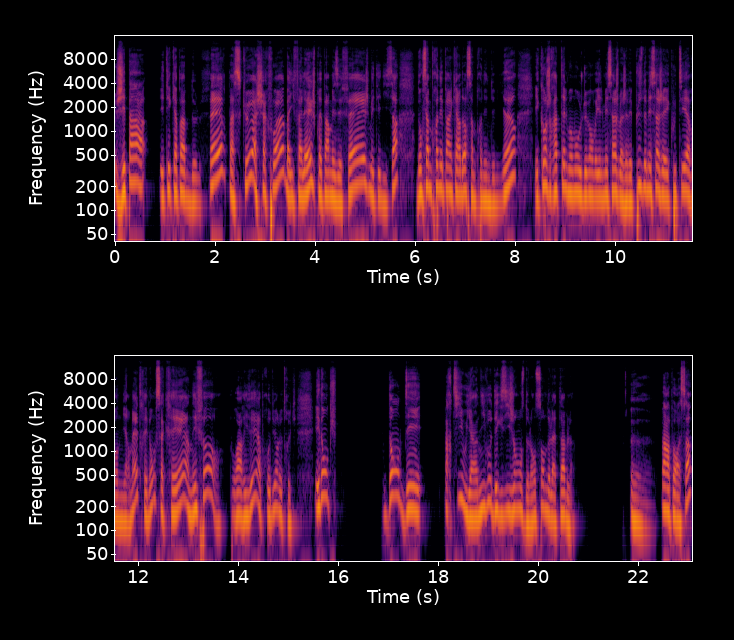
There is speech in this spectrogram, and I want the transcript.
j'ai pas était capable de le faire parce que à chaque fois, bah, il fallait je prépare mes effets, je m'étais dit ça. Donc ça me prenait pas un quart d'heure, ça me prenait une demi-heure. Et quand je ratais le moment où je devais envoyer le message, bah, j'avais plus de messages à écouter avant de m'y remettre. Et donc ça créait un effort pour arriver à produire le truc. Et donc, dans des parties où il y a un niveau d'exigence de l'ensemble de la table euh, par rapport à ça,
